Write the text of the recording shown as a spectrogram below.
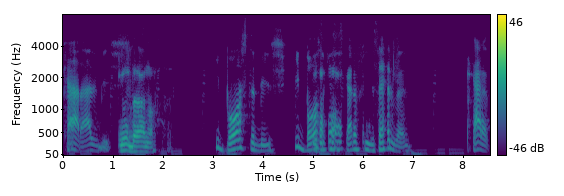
Caralho, bicho. Não dá, não. Que bosta, bicho. Que bosta que esses caras fizeram, velho. Cara,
